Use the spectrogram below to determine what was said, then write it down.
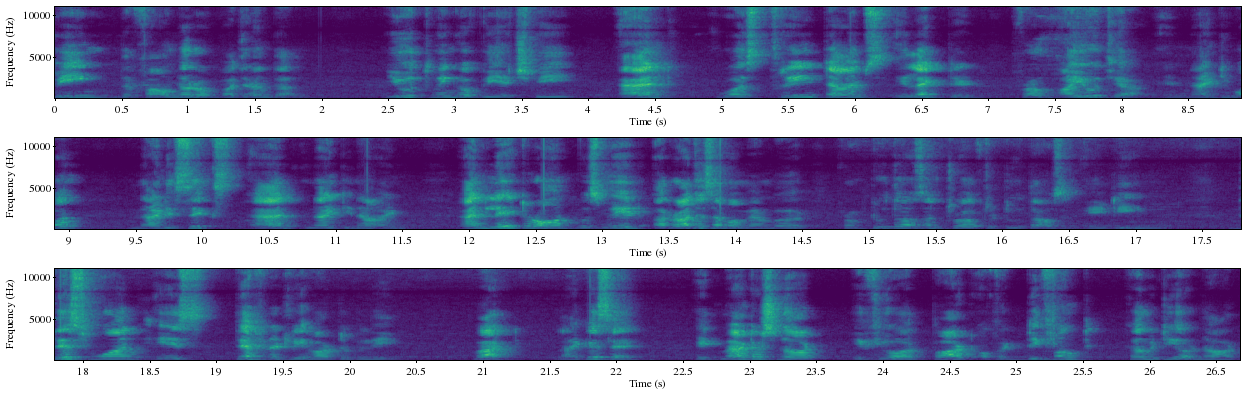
being the founder of Bajrang Dal, youth wing of VHP, and was three times elected from Ayodhya in 91, 96, and 99, and later on was made a Rajya Sabha member from 2012 to 2018. This one is definitely hard to believe. But, like I said, it matters not if you are part of a defunct committee or not.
